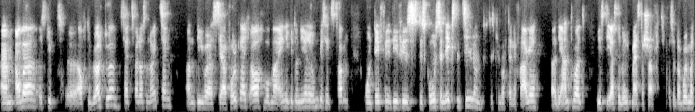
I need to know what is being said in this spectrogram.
Ähm, aber es gibt äh, auch die World Tour seit 2019, ähm, die war sehr erfolgreich auch, wo wir einige Turniere umgesetzt haben. Und definitiv ist das große nächste Ziel, und das kommt auf deine Frage, äh, die Antwort ist die erste Weltmeisterschaft. Also da wollen wir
